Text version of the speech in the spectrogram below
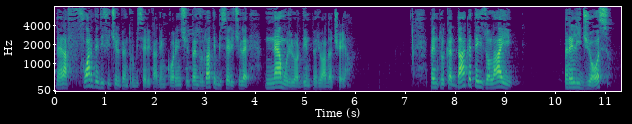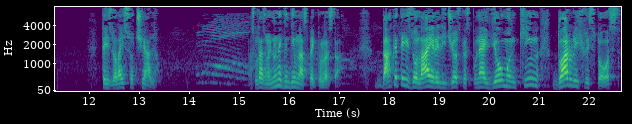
Dar era foarte dificil pentru biserica din Corint și pentru toate bisericile neamurilor din perioada aceea. Pentru că dacă te izolai religios, te izolai social. Ascultați, noi nu ne gândim la aspectul ăsta. Dacă te izolai religios, că spuneai, eu mă închin doar lui Hristos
